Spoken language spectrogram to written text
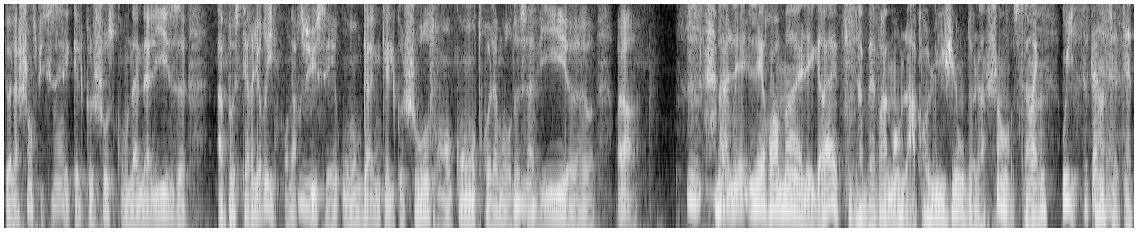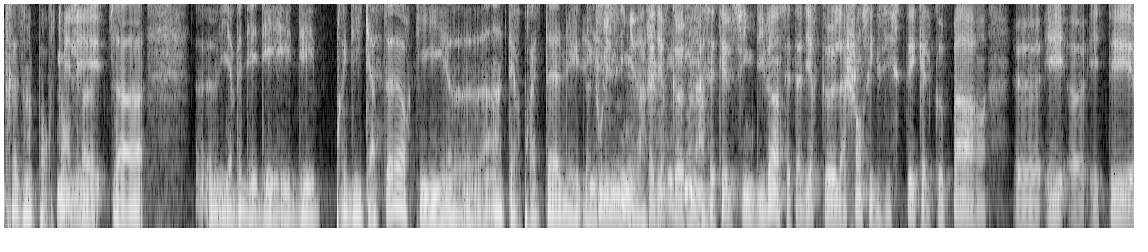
de la chance, puisque c'est quelque chose qu'on analyse a posteriori, qu'on a reçu, mm. c'est où on gagne quelque chose, rencontre l'amour de sa mm. vie, euh, voilà. Mm. Bah, les, Romains et les Grecs, ils avaient vraiment la religion de la chance. Hein. Oui, tout à hein, fait. C'était très important. Euh, il y avait des, des, des prédicateurs qui euh, interprétaient les, les tous les signes. C'est-à-dire que c'était le signe divin, c'est-à-dire que la chance existait quelque part et était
